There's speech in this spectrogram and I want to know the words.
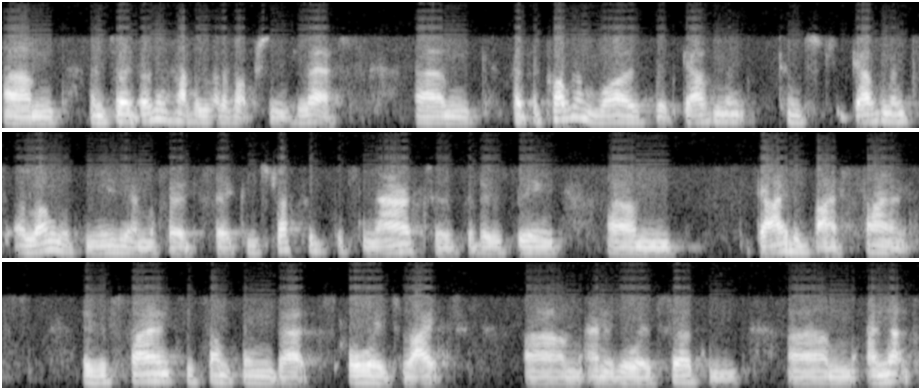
Um, and so it doesn't have a lot of options left. Um, but the problem was that government, government, along with the media, I'm afraid to say, constructed this narrative that it was being um, guided by science. As if science is something that's always right um, and is always certain. Um, and that's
